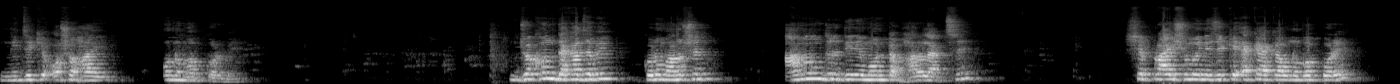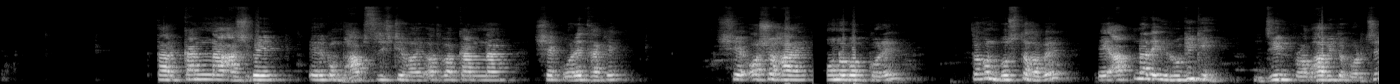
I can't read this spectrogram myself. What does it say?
নিজেকে অসহায় অনুভব করবে। যখন দেখা যাবে কোনো মানুষের আনন্দের দিনে মনটা ভালো লাগছে সে প্রায় সময় নিজেকে একা একা অনুভব করে। তার কান্না আসবে, এরকম ভাব সৃষ্টি হয়, অথবা কান্না সে করে থাকে। সে অসহায় অনুভব করে। তখন বুঝতে হবে এই আপনার এই রোগীকে জিন প্রভাবিত করছে।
